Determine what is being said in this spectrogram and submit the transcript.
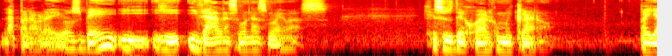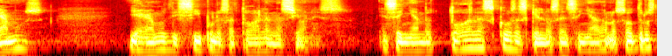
la palabra de Dios, ve y, y da las buenas nuevas. Jesús dejó algo muy claro. Vayamos y hagamos discípulos a todas las naciones enseñando todas las cosas que Él nos ha enseñado a nosotros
